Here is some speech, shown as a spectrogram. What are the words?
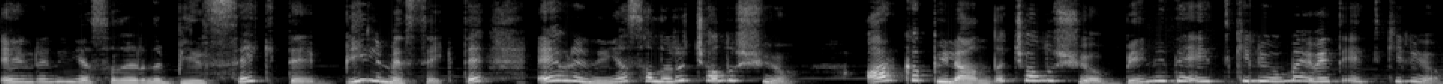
evrenin yasalarını bilsek de bilmesek de evrenin yasaları çalışıyor. Arka planda çalışıyor. Beni de etkiliyor mu? Evet etkiliyor.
